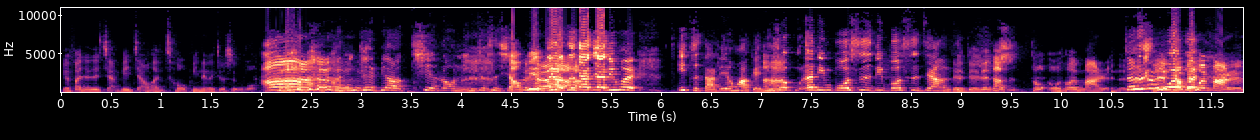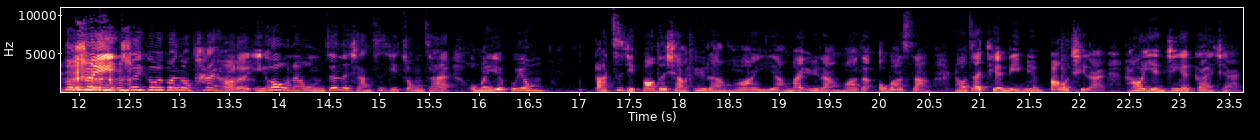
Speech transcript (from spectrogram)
你会发现这讲编讲话很臭屁，那个就是我啊。您可以不要泄露，您就是小编，这样子大家就会一直打电话给你说，哎，林博士，林博士这样子。对对对，那都我都会骂人的。就是我不会骂人的，所以 所以各位观众太好了，以后呢，我们真的想自己种菜，我们也不用。把自己包得像玉兰花一样，卖玉兰花的欧巴桑，然后在田里面包起来，然后眼睛也盖起来，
